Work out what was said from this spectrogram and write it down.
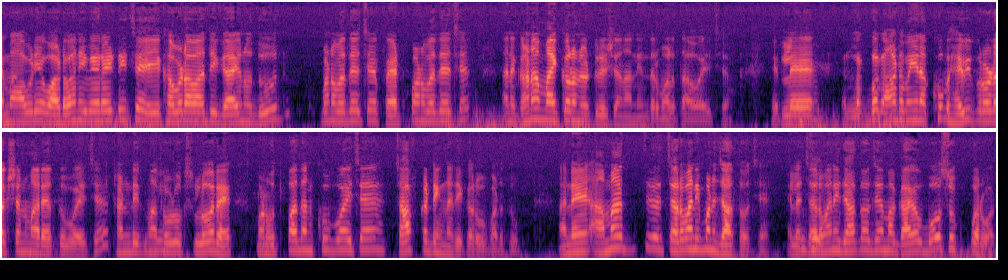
એમાં આવડી વાઢવાની વેરાયટી છે એ ખવડાવવાથી ગાયનું દૂધ પણ વધે છે ફેટ પણ વધે છે અને ઘણા માઇક્રો ન્યુટ્રિશન આની અંદર મળતા હોય છે. એટલે લગભગ આઠ મહિના ખૂબ હેવી પ્રોડક્શનમાં રહેતું હોય છે. ઠંડીમાં થોડુંક સ્લો રહે પણ ઉત્પાદન ખૂબ હોય છે. ચાફ કટિંગ નથી કરવું પડતું. અને આમાં જ ચરવાની પણ જાતો છે. એટલે ચરવાની જાતો છે એમાં ગાયો બહુ સુખપૂર્વક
